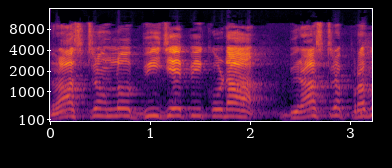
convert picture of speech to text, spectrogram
రాష్ట్రంలో బీజేపీ కూడా రాష్ట్ర ప్రభుత్వం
